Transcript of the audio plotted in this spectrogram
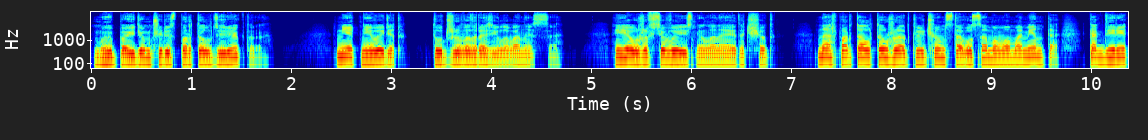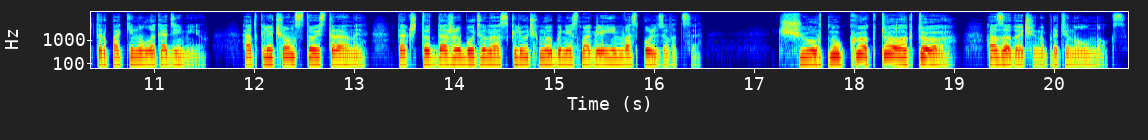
Мы пойдем через портал директора? Нет, не выйдет, тут же возразила Ванесса. Я уже все выяснила на этот счет. Наш портал тоже отключен с того самого момента, как директор покинул Академию отключен с той стороны, так что даже будь у нас ключ, мы бы не смогли им воспользоваться». «Черт, ну как так-то?» — озадаченно протянул Нокс.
